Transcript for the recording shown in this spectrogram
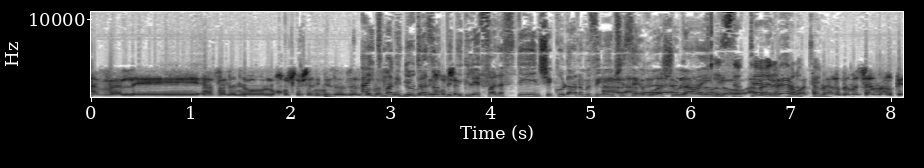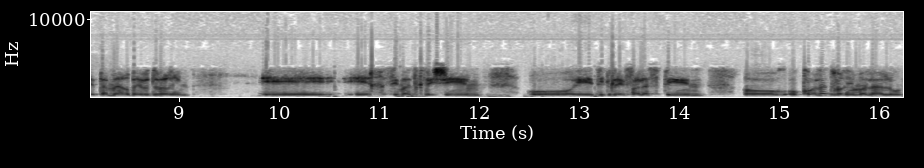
אבל, אה, אבל אני לא, לא חושב שאני מזלזל במפגינים. ההתמקדות הזאת חושב- בדגלי פלסטין, שכולנו מבינים שזה אבל- אירוע לא, שוליים. לא, לא, מער- זה מה שאמרתי, אתה מערבב דברים. אה, אה, חסימת כבישים, או דגלי פלסטין, או, או כל הדברים הללו,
